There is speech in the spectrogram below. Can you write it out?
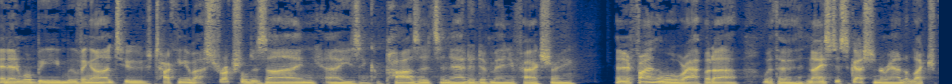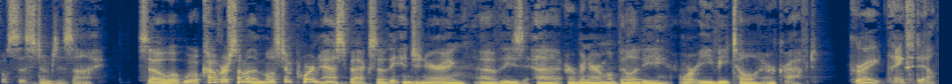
And then we'll be moving on to talking about structural design uh, using composites and additive manufacturing. And then finally, we'll wrap it up with a nice discussion around electrical systems design. So we'll cover some of the most important aspects of the engineering of these uh, urban air mobility or eVTOL aircraft. Great. Thanks, Dale.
